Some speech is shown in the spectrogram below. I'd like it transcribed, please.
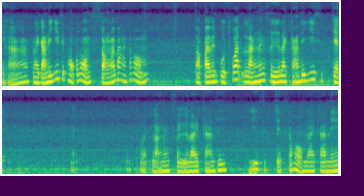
นี่ครับรายการที่ยี่สิบหกครับผมสองร้อยบาทครับผม ต่อไปเป็นปู่ทวดหลังหนังสือรายการที่ยี่สิบเจ็ดปู่ทวดหลังหนังสือรายการที่ยี่สิบเจ็ดครับผมรายการนี้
